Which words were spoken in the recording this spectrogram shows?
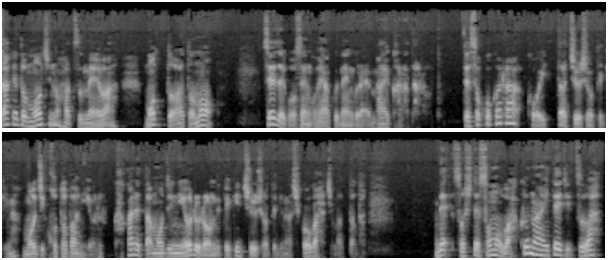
だけど文字の発明はもっと後のせいぜい5500年ぐらい前からだろうと。で、そこからこういった抽象的な文字、言葉による、書かれた文字による論理的抽象的な思考が始まったと。で、そしてその枠内で実は、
